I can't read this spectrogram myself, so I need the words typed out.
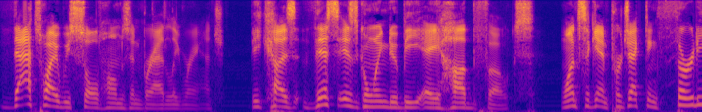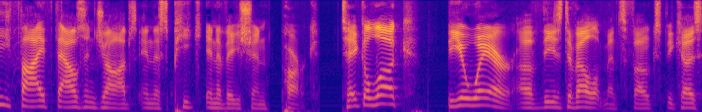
That's why we sold homes in Bradley Ranch. Because this is going to be a hub, folks. Once again, projecting 35,000 jobs in this Peak Innovation Park. Take a look. Be aware of these developments, folks, because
